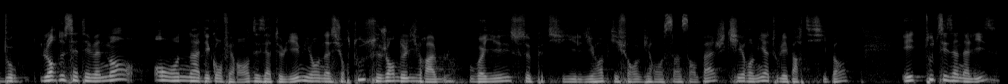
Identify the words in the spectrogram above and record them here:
Donc, lors de cet événement, on a des conférences, des ateliers, mais on a surtout ce genre de livrable. Vous voyez ce petit livrable qui fait environ 500 pages, qui est remis à tous les participants. Et toutes ces analyses,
